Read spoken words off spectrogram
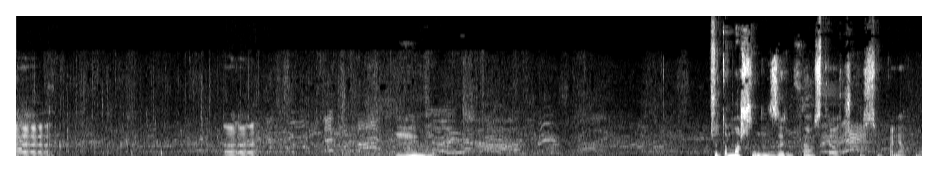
Э, э, что там машина на заднем фоне стояла, что не совсем понятно.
